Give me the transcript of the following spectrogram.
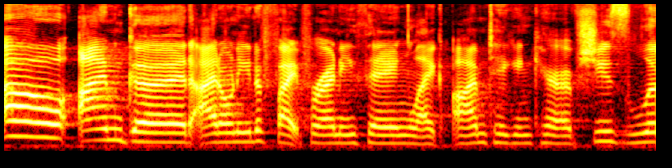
oh, I'm good. I don't need to fight for anything. Like I'm taken care of. She's literally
